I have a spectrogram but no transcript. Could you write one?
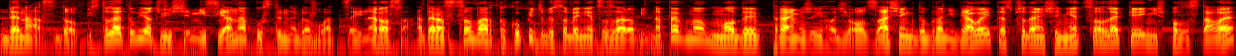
Denas do pistoletów i oczywiście misja na pustynnego władcę Inarosa. A teraz co warto kupić, żeby sobie nieco zarobić? Na pewno mody Prime, jeżeli chodzi o zasięg do broni białej, te sprzedają się nieco lepiej niż pozostałe.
